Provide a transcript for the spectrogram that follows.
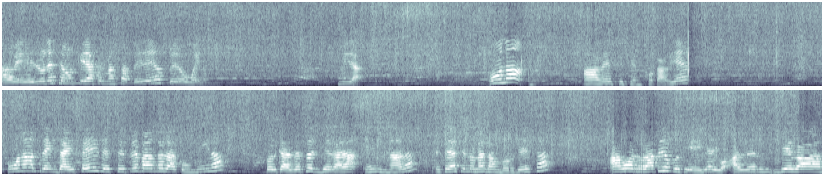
a ver, el lunes tenemos que ir a hacer más papeleo, pero bueno. Mira. Uno, a ver si se enfoca bien. 1.36, estoy preparando la comida porque Alberto llegará en nada. Estoy haciendo unas hamburguesas. Hago rápido porque ya digo, Alberto llega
